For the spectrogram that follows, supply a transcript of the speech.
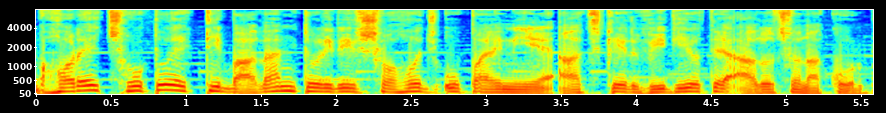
ঘরে ছোট একটি বাগান তৈরির সহজ উপায় নিয়ে আজকের ভিডিওতে আলোচনা করব।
